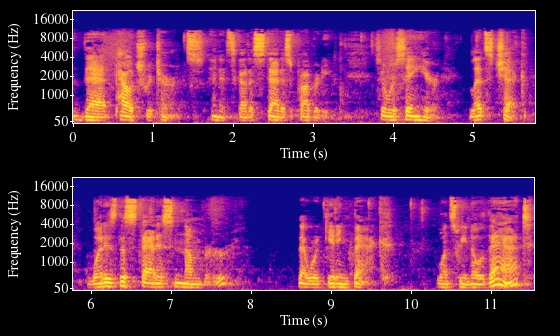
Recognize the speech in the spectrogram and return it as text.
that pouch returns, and it's got a status property. So we're saying here, let's check what is the status number that we're getting back. Once we know that,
